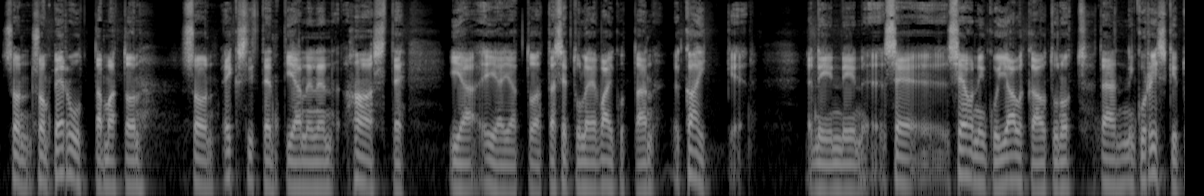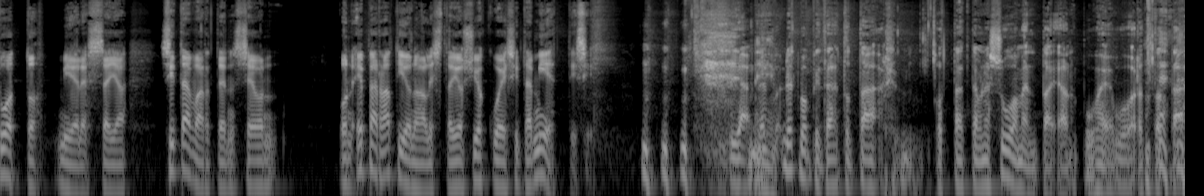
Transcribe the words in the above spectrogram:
se on, se on peruuttamaton, se on eksistentiaalinen haaste ja, ja, ja tuota, se tulee vaikuttaa kaikkeen – niin, niin se, se on niin kuin jalkautunut tähän niin kuin riskituotto mielessä ja sitä varten se on, on epärationaalista, jos joku ei sitä miettisi. Ja niin. nyt, nyt mun pitää tota, ottaa tämmöinen suomentajan puheenvuoro. Tota,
